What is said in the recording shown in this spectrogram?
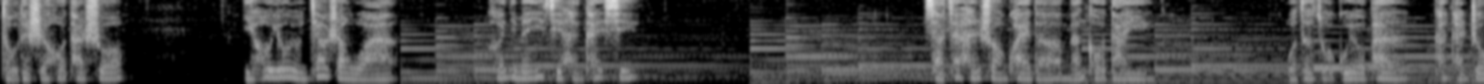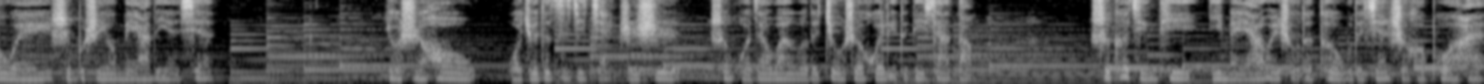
走的时候，他说：“以后游泳叫上我啊，和你们一起很开心。”小蔡很爽快的满口答应。我则左顾右盼，看看周围是不是有美伢的眼线。有时候。我觉得自己简直是生活在万恶的旧社会里的地下党，时刻警惕以美伢为首的特务的监视和迫害。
